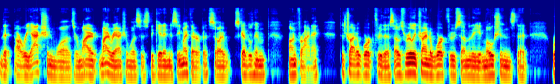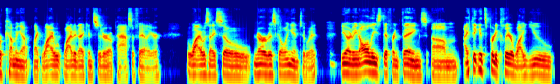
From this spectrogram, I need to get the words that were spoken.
that our reaction was, or my my reaction was, is to get in to see my therapist. So I scheduled him on Friday to try to work through this. I was really trying to work through some of the emotions that were coming up, like why why did I consider a pass a failure? Why was I so nervous going into it? You know what I mean? All these different things. Um, I think it's pretty clear why you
